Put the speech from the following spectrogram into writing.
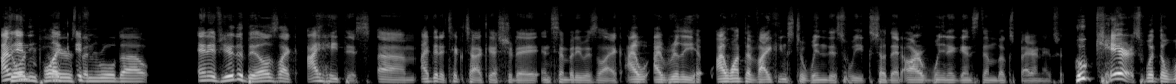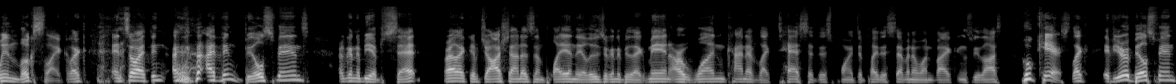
I mean, Jordan like, Poyer's if- been ruled out. And if you're the Bills, like I hate this. Um, I did a TikTok yesterday, and somebody was like, "I, I really, I want the Vikings to win this week so that our win against them looks better next week." Who cares what the win looks like? Like, and so I think, I think Bills fans are going to be upset, right? Like if Josh Allen doesn't play and they lose, they're going to be like, "Man, our one kind of like test at this point to play the seven and one Vikings, we lost." Who cares? Like, if you're a Bills fan,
